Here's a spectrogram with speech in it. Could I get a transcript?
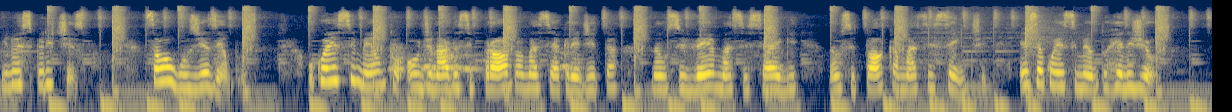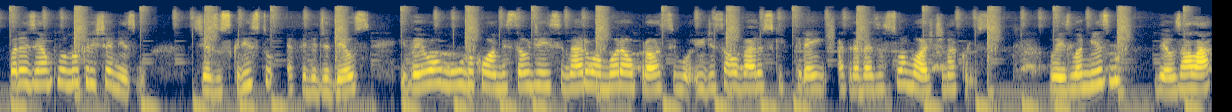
e no espiritismo. São alguns de exemplos. O conhecimento, onde nada se prova, mas se acredita, não se vê, mas se segue, Não se toca, mas se sente. Esse é conhecimento religioso. Por exemplo, no cristianismo, Jesus Cristo é Filho de Deus e veio ao mundo com a missão de ensinar o amor ao próximo e de salvar os que creem através da sua morte na cruz. No islamismo, Deus Alá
